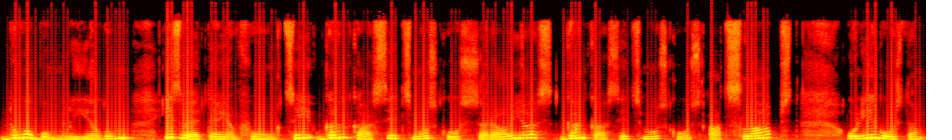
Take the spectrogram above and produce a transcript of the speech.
dobumu lielumu, izvērtējam funkciju, gan kā sirds muskulis saraujās, gan kā sirds muskulis atslāpst, un iegūstam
